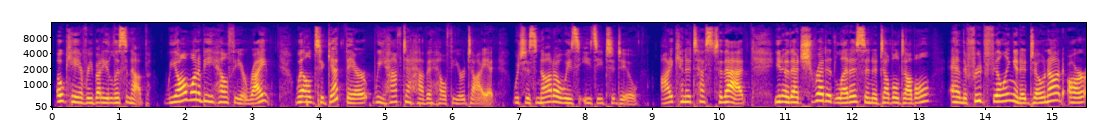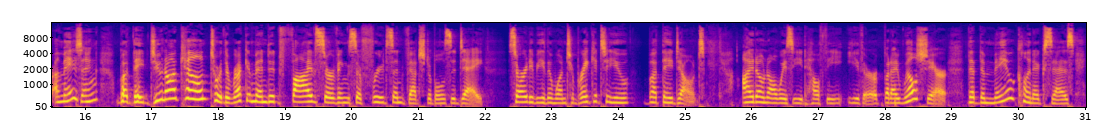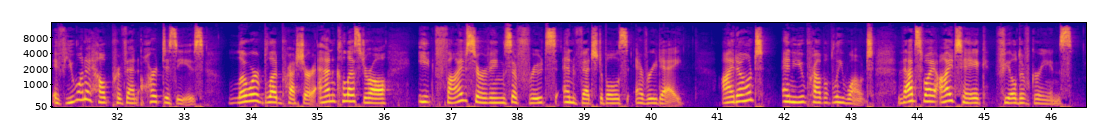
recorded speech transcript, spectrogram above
Okay, everybody, listen up. We all want to be healthier, right? Well, to get there, we have to have a healthier diet, which is not always easy to do. I can attest to that. You know, that shredded lettuce in a double double and the fruit filling in a donut are amazing, but they do not count toward the recommended five servings of fruits and vegetables a day. Sorry to be the one to break it to you, but they don't. I don't always eat healthy either, but I will share that the Mayo Clinic says if you want to help prevent heart disease, lower blood pressure, and cholesterol, eat five servings of fruits and vegetables every day. I don't, and you probably won't. That's why I take Field of Greens.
